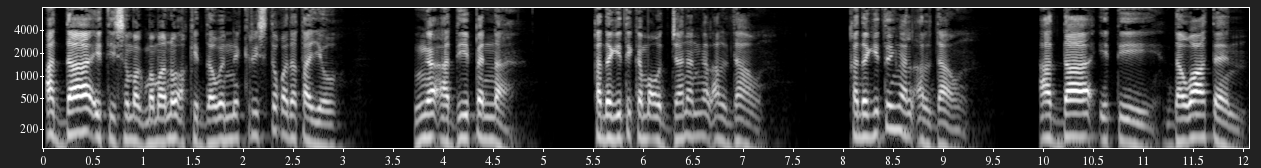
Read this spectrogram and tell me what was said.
Adda iti sumagmamano akid dawen ni Kristo kada tayo, nga adipen na, kadagiti kamaudyanan ngal aldaw, kadagito ngal aldaw, adda iti dawaten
